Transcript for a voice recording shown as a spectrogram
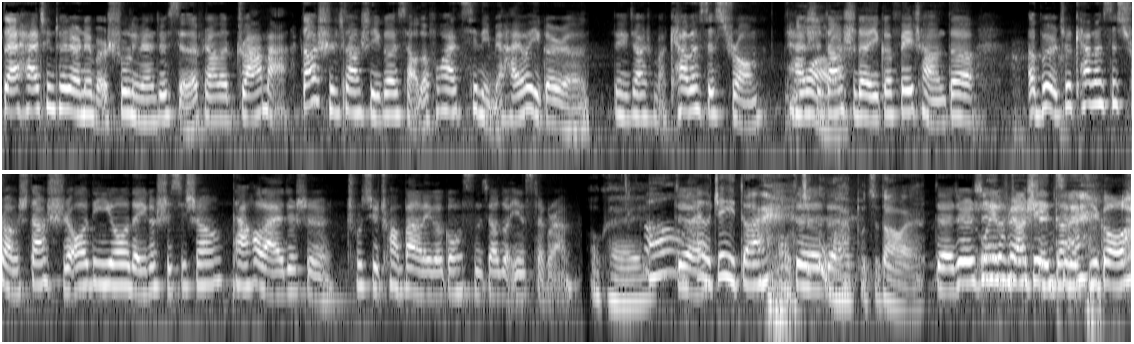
在 Hatching Twitter 那本书里面就写的非常的抓马。当时像是一个小的孵化器里面还有一个人。那个叫什么？Kevin Systrom，他是当时的一个非常的，呃，不是，就 Kevin Systrom 是当时 ODEO 的一个实习生，他后来就是出去创办了一个公司，叫做 Instagram。OK，哦，对，还有这一段，对这个我还不知道哎。对，就是是一个非常神奇的机构。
